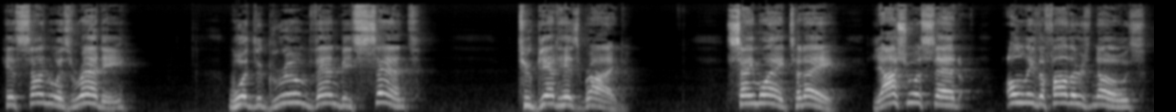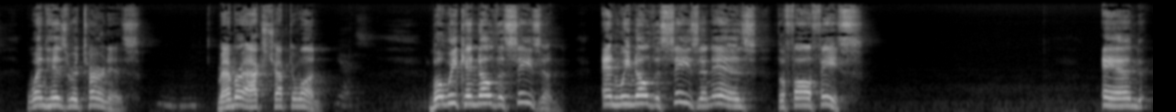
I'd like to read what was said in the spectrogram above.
his son was ready would the groom then be sent to get his bride? Same way today, Yahshua said, only the Father knows when his return is. Remember Acts chapter 1. Yes. But we can know the season, and we know the season is the fall feast. And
